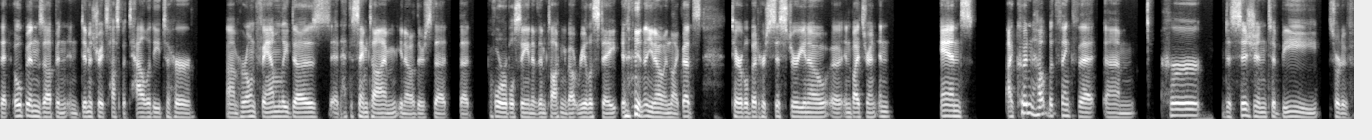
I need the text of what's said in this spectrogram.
that opens up and, and demonstrates hospitality to her. Um, her own family does, and at the same time, you know, there's that that horrible scene of them talking about real estate, and you know, and like that's terrible. But her sister, you know, uh, invites her in, and and I couldn't help but think that um, her decision to be sort of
